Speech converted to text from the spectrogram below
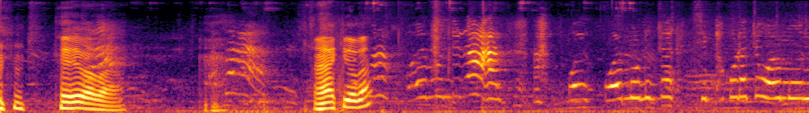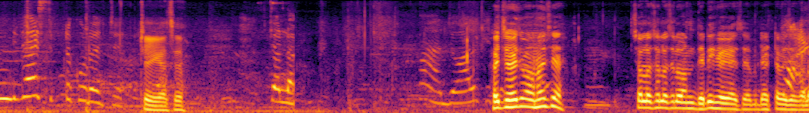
হে বাবা। হ্যাঁ কি বাবা? ঠিক আছে। চলো। হ্যাঁ হয়েছে হয়েছে মনে হয়েছে? চলো চলো চলো অনেক দেরি হয়ে গেছে দেড়টা বেজে গেল।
